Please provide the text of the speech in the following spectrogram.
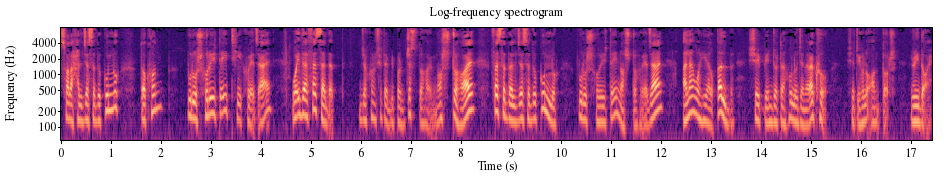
সলাহাল জাসাদু কুল্লু, তখন পুরো শরীরটাই ঠিক হয়ে যায়। ওয়াইদা ফাসাদাত, যখন সেটা বিপর্যস্ত হয়, নষ্ট হয় ফাসাদ আল জাসাদু কুল্লু, পুরো শরীরটাই নষ্ট হয়ে যায়। আলা ওয়াহিয়াল কলব, সেই পিণ্ডটা হলো জেনে রাখো, সেটি হলো অন্তর, হৃদয়।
